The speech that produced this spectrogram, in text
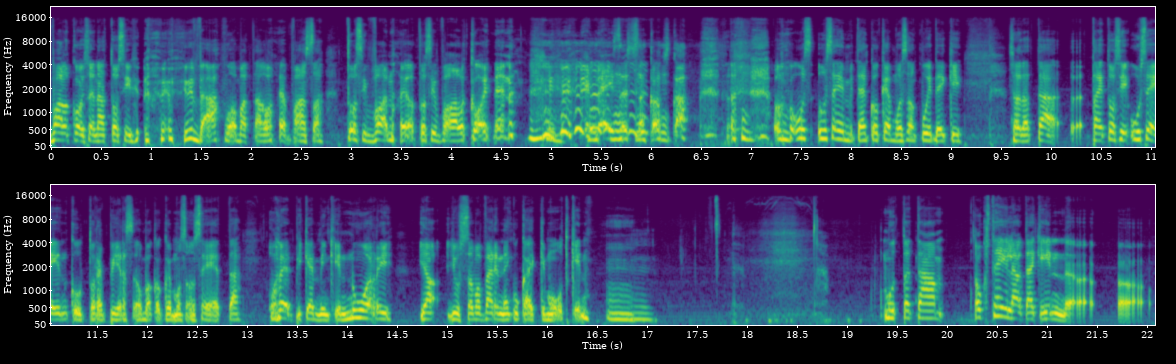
valkoisena tosi hy- hyvää huomata olevansa tosi vanha ja tosi valkoinen yleisössä, koska useimmiten kokemus on kuitenkin, sanotaan, että, tai tosi usein kulttuuripiirissä oma kokemus on se, että olen pikemminkin nuori ja just sama värinen kuin kaikki muutkin. Mm. Mutta onko teillä jotakin äh,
